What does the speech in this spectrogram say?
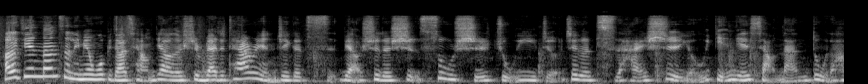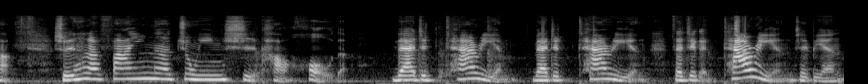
好的，今天单词里面我比较强调的是 vegetarian 这个词，表示的是素食主义者。这个词还是有一点点小难度的哈。首先，它的发音呢，重音是靠后的，vegetarian，vegetarian，在这个 tarian 这边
